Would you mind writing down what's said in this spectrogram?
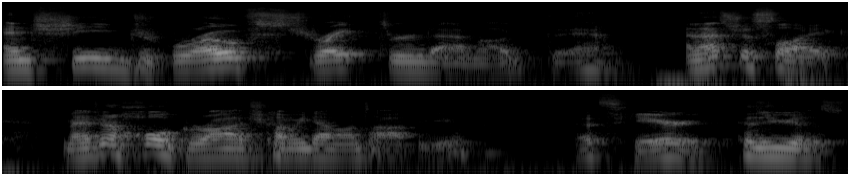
and she drove straight through that mug Damn. and that's just like imagine a whole garage coming down on top of you That's scary. because you just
